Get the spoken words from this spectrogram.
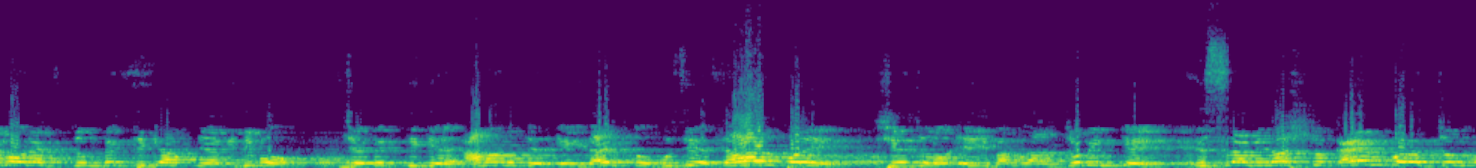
এমন একজন ব্যক্তিকে আপনি আমি দিব, যে ব্যক্তিকে আমানতের এই দায়িত্ব বুঝিয়ে দেওয়ার পরে সে যেন এই বাংলার জমিনকে ইসলামী রাষ্ট্র কায়েম করার জন্য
